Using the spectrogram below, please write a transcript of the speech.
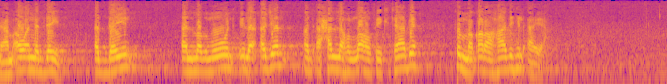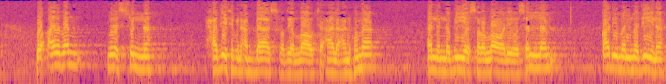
نعم أو أن الدين. الدين المضمون إلى أجل قد أحله الله في كتابه ثم قرأ هذه الآية. وأيضا من السنة حديث ابن عباس رضي الله تعالى عنهما أن النبي صلى الله عليه وسلم قدم المدينة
